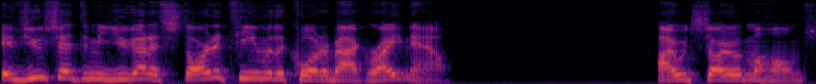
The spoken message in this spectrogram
If you said to me, you got to start a team with a quarterback right now, I would start with Mahomes.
